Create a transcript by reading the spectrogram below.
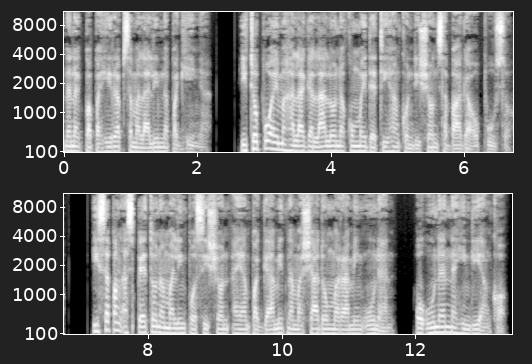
na nagpapahirap sa malalim na paghinga. Ito po ay mahalaga lalo na kung may detihang kondisyon sa baga o puso. Isa pang aspeto ng maling posisyon ay ang paggamit na masyadong maraming unan o unan na hindi angkop.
